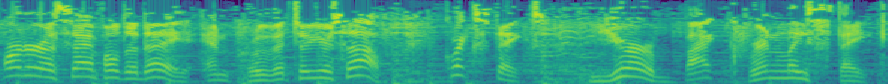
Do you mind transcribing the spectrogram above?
Order a sample today and prove it to yourself. Quik Stakes, your back friendly stake.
